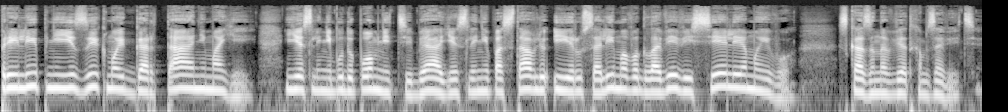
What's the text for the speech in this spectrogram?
Прилипни язык мой к гортани моей, если не буду помнить тебя, если не поставлю Иерусалима во главе веселья моего», сказано в Ветхом Завете.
